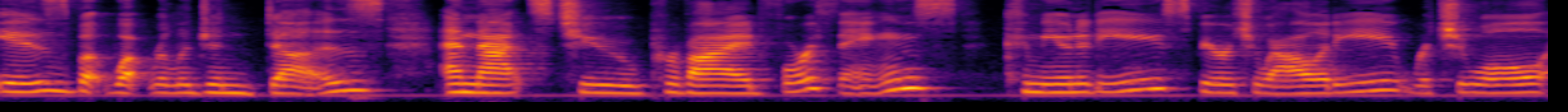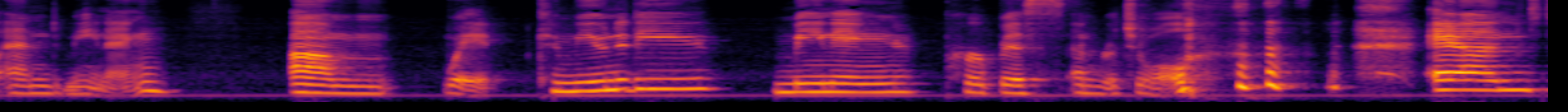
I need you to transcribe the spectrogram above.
is, but what religion does. And that's to provide four things community, spirituality, ritual, and meaning. Um, wait, community, meaning, purpose, and ritual. and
